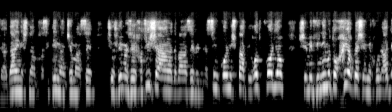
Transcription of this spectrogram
ועדיין ישנם חסידים ואנשי מעשה שיושבים על זה חצי שעה על הדבר הזה ומנסים כל משפט לראות כל יום שמבינים אותו הכי הרבה שהם יכולים, עד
